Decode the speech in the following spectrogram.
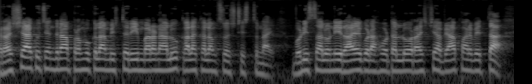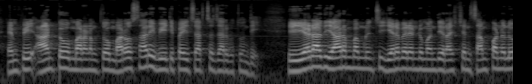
రష్యాకు చెందిన ప్రముఖుల మిస్టరీ మరణాలు కలకలం సృష్టిస్తున్నాయి. ఒడిశాలోని రాయగూడ హోటల్లో రష్యా వ్యాపారవేత్త ఎంపీ ఆంటో మరణంతో మరోసారి వీటిపై చర్చ జరుగుతుంది. ఈ ఏడాది ఆరంభం నుంచి ఇరవై రెండు మంది రష్యన్ సంపన్నులు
